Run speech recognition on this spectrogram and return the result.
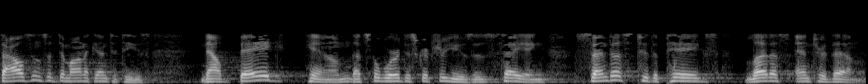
Thousands of demonic entities now beg him, that's the word the scripture uses, saying, Send us to the pigs, let us enter them.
